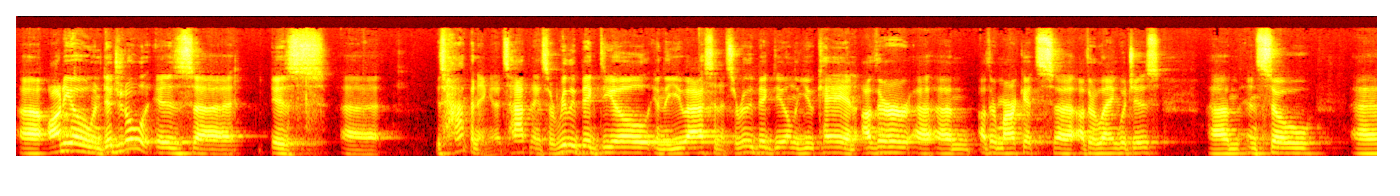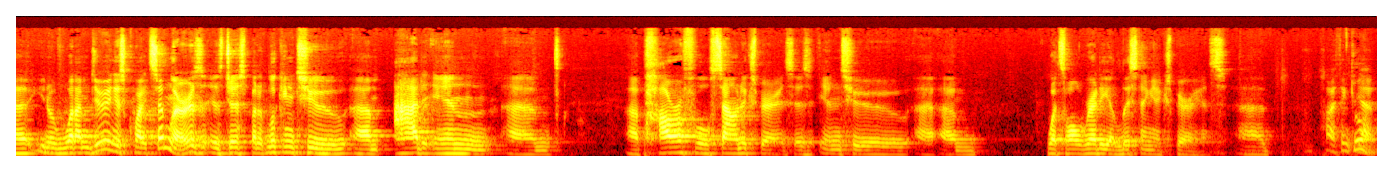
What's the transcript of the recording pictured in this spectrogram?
audio and digital is is is happening, and it's happening. It's a really big deal in the U.S. and it's a really big deal in the U.K. and other uh, um, other markets, uh, other languages. Um, and so, uh, you know, what I'm doing is quite similar. Is, is just, but looking to um, add in um, uh, powerful sound experiences into uh, um, what's already a listening experience. Uh, so I think, cool. yeah,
